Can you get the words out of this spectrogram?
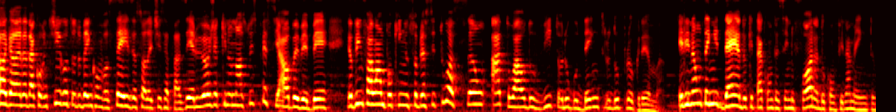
Fala galera da Contigo, tudo bem com vocês? Eu sou a Letícia Pazeiro e hoje aqui no nosso especial BBB eu vim falar um pouquinho sobre a situação atual do Vitor Hugo dentro do programa. Ele não tem ideia do que está acontecendo fora do confinamento.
